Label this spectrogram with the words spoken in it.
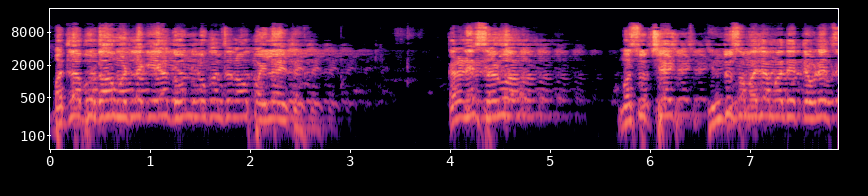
बदलापूर गाव म्हटलं की या दोन लोकांचं नाव पहिलं येतं. कारण हे सर्व मसूद शेख हिंदू समाजामध्ये तेवढेच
